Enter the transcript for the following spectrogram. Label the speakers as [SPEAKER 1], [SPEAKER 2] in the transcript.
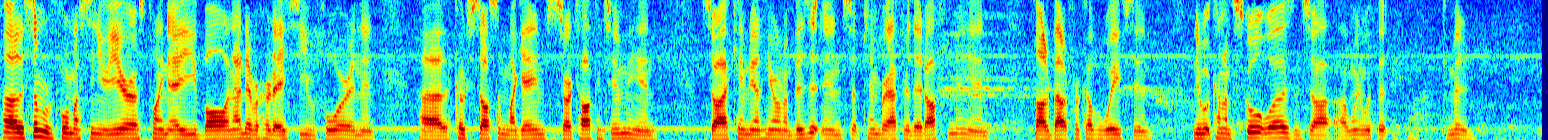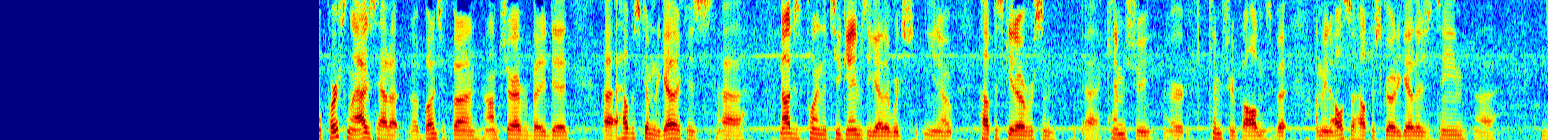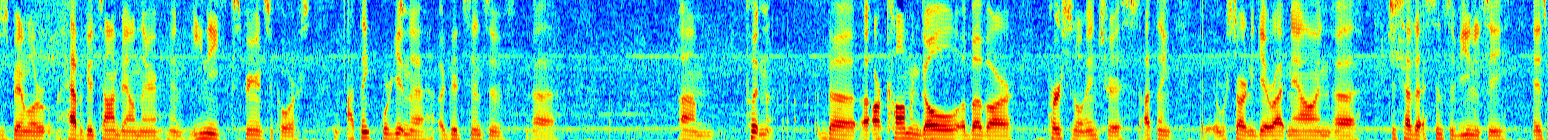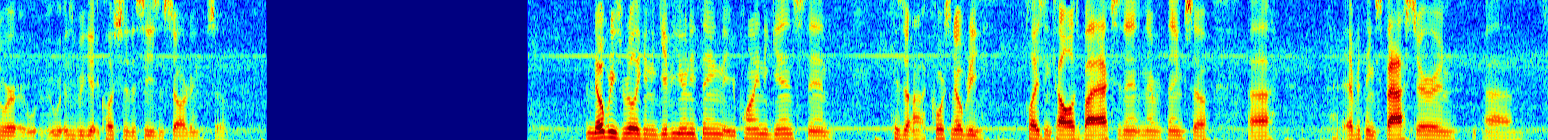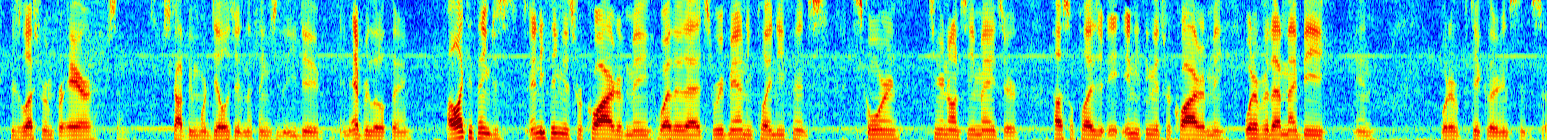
[SPEAKER 1] Uh, the summer before my senior year, I was playing AAU ball, and I'd never heard of ACU before. And then uh, the coach saw some of my games and started talking to me, and so I came down here on a visit in September after they'd offered me, and thought about it for a couple of weeks, and knew what kind of school it was, and so I, I went with it, committed. Well, personally, I just had a, a, bunch of fun. I'm sure everybody did. Uh, it helped us come together because. Not just playing the two games together, which you know helped us get over some uh, chemistry or chemistry problems, but I mean also helped us grow together as a team. Uh, just being able to have a good time down there and unique experience, of course. I think we're getting a, a good sense of uh, um, putting the uh, our common goal above our personal interests. I think uh, we're starting to get right now and uh, just have that sense of unity as we're as we get closer to the season starting. So nobody's really going to give you anything that you're playing against, and because uh, of course nobody plays in college by accident and everything. So uh, everything's faster and um, there's less room for error. So just got to be more diligent in the things that you do in every little thing. I like to think just anything that's required of me, whether that's rebounding, playing defense, scoring, cheering on teammates, or hustle plays, or anything that's required of me, whatever that may be in whatever particular instance. So.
